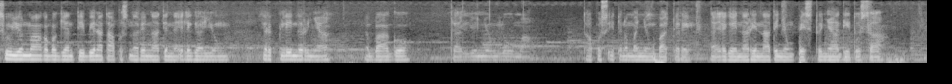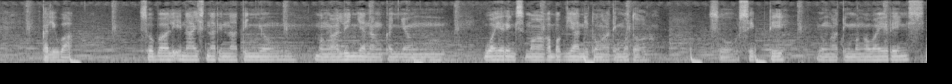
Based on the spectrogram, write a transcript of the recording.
So yun mga kabagyan TV natapos na rin natin na ilagay yung air cleaner niya na bago dahil yun yung luma. Tapos ito naman yung battery. Na ilagay na rin natin yung pesto niya dito sa kaliwa. So bali inayos na rin natin yung mga linya ng kanyang wirings mga kabagyan nitong ating motor. So safety yung ating mga wirings.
